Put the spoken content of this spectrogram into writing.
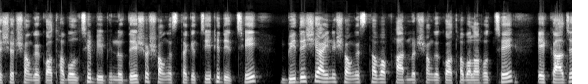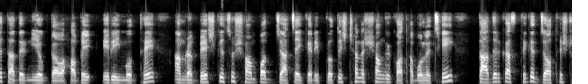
দেশের সঙ্গে কথা বলছি, বিভিন্ন দেশ ও সংস্থাকে চিঠি দিচ্ছি। বিদেশি আইনি সংস্থা বা ফার্মের সঙ্গে কথা বলা হচ্ছে, এ কাজে তাদের নিয়োগ দেওয়া হবে। এরই মধ্যে আমরা বেশ কিছু সম্পদ যাচাইকারী প্রতিষ্ঠানের সঙ্গে কথা বলেছি, তাদের কাছ থেকে যথেষ্ট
